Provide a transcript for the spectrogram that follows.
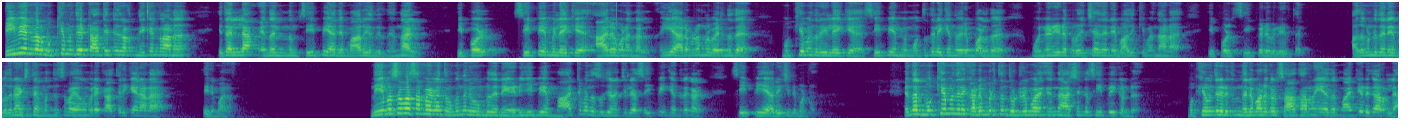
പി വി അൻവർ മുഖ്യമന്ത്രിയെ ടാർഗറ്റ് ചെയ്ത് നടത്തുന്ന നീക്കങ്ങളാണ് ഇതെല്ലാം എന്നതിൽ നിന്നും സി പി ആദ്യം മാറി നിന്നിരുന്നു എന്നാൽ ഇപ്പോൾ സി പി എമ്മിലേക്ക് ആരോപണങ്ങൾ ഈ ആരോപണങ്ങൾ വരുന്നത് മുഖ്യമന്ത്രിയിലേക്ക് സി പി എം മൊത്തത്തിലേക്ക് എന്ന് വരുമ്പോൾ അത് മുന്നണിയുടെ പ്രതിച്ഛായ തന്നെ ബാധിക്കുമെന്നാണ് ഇപ്പോൾ സി പി ഐയുടെ വിലയിരുത്തൽ. അതുകൊണ്ട് തന്നെ ബുധനാഴ്ചത്തെ മന്ത്രിസഭാ യോഗം വരെ കാത്തിരിക്കാനാണ് തീരുമാനം. നിയമസഭാ സമ്മേളനം തുടങ്ങുന്നതിന് മുമ്പ് തന്നെ എ ഡി ജി പിയെ മാറ്റുമെന്ന സൂചന ചില സി പി എം കേന്ദ്രങ്ങൾ സി പി ഐ അറിയിച്ചിട്ടുമുണ്ട്. എന്നാൽ മുഖ്യമന്ത്രി കടുംപിടുത്തം തുടരുമോ എന്ന ആശങ്ക സി പി ഐക്കുണ്ട് മുഖ്യമന്ത്രി എടുക്കുന്ന നിലപാടുകൾ സാധാരണയായി അത് മാറ്റിയെടുക്കാറില്ല.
